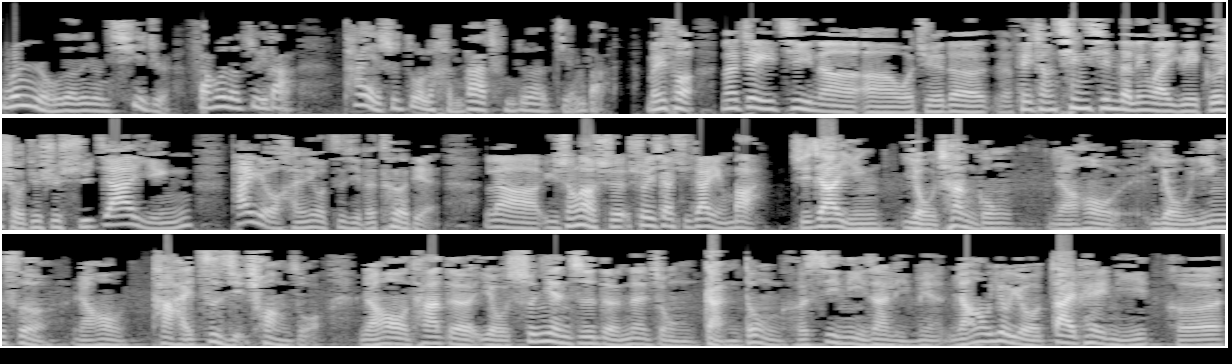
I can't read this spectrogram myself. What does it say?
温柔的那种气质发挥到最大。他也是做了很大程度的减法。没错，那这一季呢，呃，我觉得非常清新的另外一位歌手就是徐佳莹，她也有很有自己的特点。那雨生老师说一下徐佳莹吧。徐佳莹有唱功，然后有音色，然后他还自己创作，然后他的有孙燕姿的那种感动和细腻在里面，然后又有戴佩妮和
